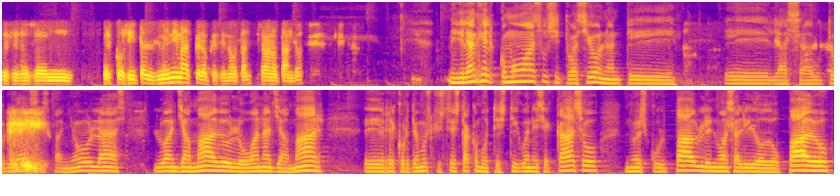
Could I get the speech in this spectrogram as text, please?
pues eso son pues cositas mínimas, pero que se notan, se va notando. Miguel Ángel, ¿cómo va su situación ante eh, las autoridades españolas? ¿Lo han llamado? ¿Lo van a llamar? Eh, recordemos que usted está como testigo en ese caso, no es culpable, no ha salido dopado,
